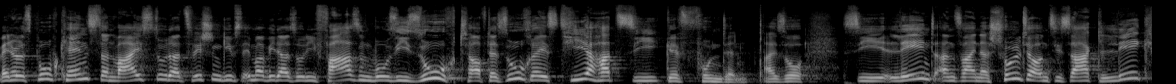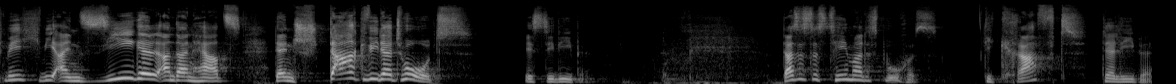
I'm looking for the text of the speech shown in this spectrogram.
Wenn du das Buch kennst, dann weißt du, dazwischen gibt es immer wieder so die Phasen, wo sie sucht, auf der Suche ist, hier hat sie gefunden. Also sie lehnt an seiner Schulter und sie sagt, leg mich wie ein Siegel an dein Herz, denn stark wie der Tod ist die Liebe. Das ist das Thema des Buches, die Kraft der Liebe.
